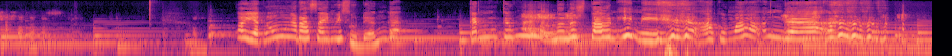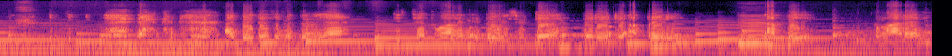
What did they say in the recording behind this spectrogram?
Oh ya kamu ngerasain wisuda enggak? Kan kamu lulus tahun ini. Aku mah enggak? Aku itu sebetulnya dijadwalin itu wisuda periode April. Hmm. tapi kemarin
